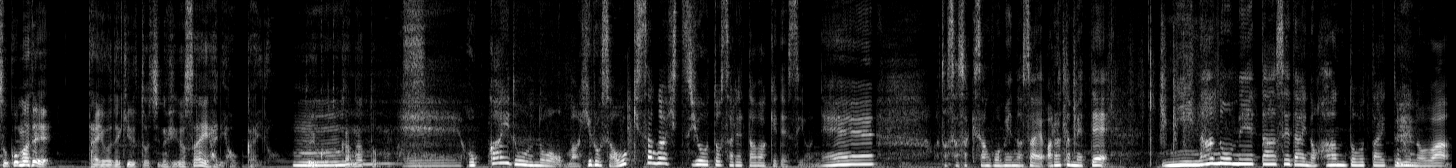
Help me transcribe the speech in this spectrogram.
そこまで対応できる土地の広さはやはり北海道ということかなと思います。北海道のまあ広さ大きさが必要とされたわけですよね。あと佐々木さんごめんなさい改めて2ナノメーター世代の半導体というのは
